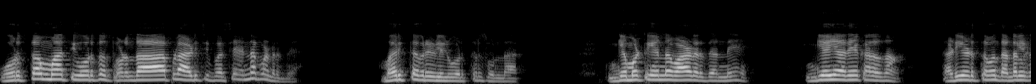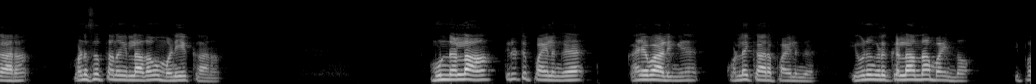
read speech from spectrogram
ஒருத்தன் மாற்றி ஒருத்தன் தொடர்ந்தாப்புல அடித்து பறிச்சா என்ன பண்ணுறது மறித்தவர்களில் ஒருத்தர் சொன்னார். இங்கே மட்டும் என்ன வாழறது அண்ணே? இங்கேயும் அதே கதை தான் தடி எடுத்தவன் தண்டல்காரன் மனுஷத்தனம் இல்லாதவன் மணியக்காரன். முன்னெல்லாம் திருட்டு பயலுங்க கயவாளிங்க கொள்ளைக்கார பயலுங்க. இவனுங்களுக்கெல்லாம் தான் பயந்தோம். இப்போ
